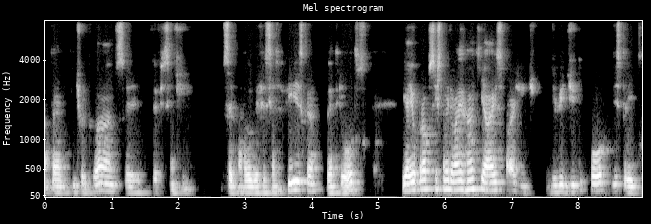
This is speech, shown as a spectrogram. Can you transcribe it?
até 28 anos, ser deficiente, ser portador de deficiência física, entre outros. E aí o próprio sistema ele vai ranquear isso para a gente, dividido por distrito.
